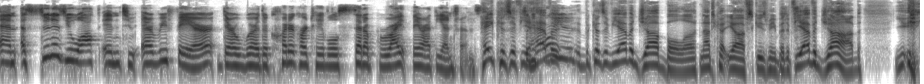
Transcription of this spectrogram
And as soon as you walked into every fair, there were the credit card tables set up right there at the entrance. Hey, because if you So have a you- because if you have a job, Bola, not to cut you off, excuse me, but if you have a job, you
